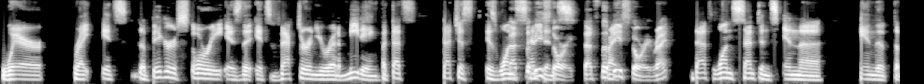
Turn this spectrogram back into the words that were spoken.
where right it's the bigger story is that it's vector and you were at a meeting but that's that just is one that's sentence. the b story that's the right? b story right that's one sentence in the in the the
